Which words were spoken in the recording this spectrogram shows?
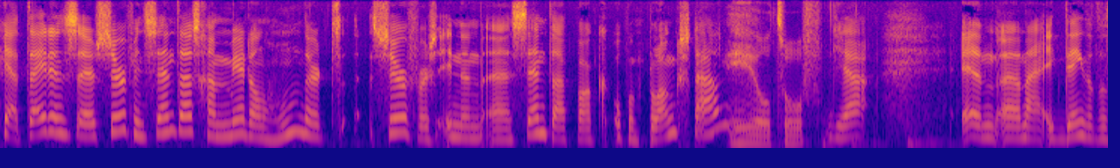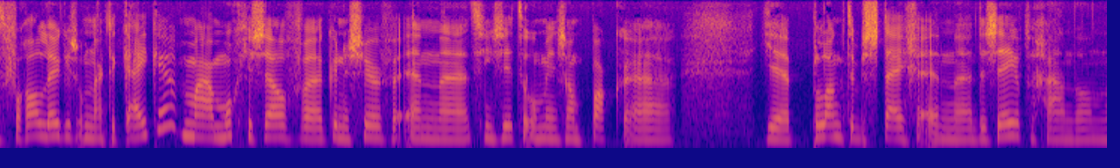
ja, tijdens uh, Surf in Santa's gaan meer dan 100 surfers in een uh, Santa-pak op een plank staan. Heel tof. Ja. En uh, nou, ik denk dat het vooral leuk is om naar te kijken. Maar mocht je zelf kunnen surfen en het zien zitten om in zo'n pak je plank te bestijgen en de zee op te gaan, dan.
